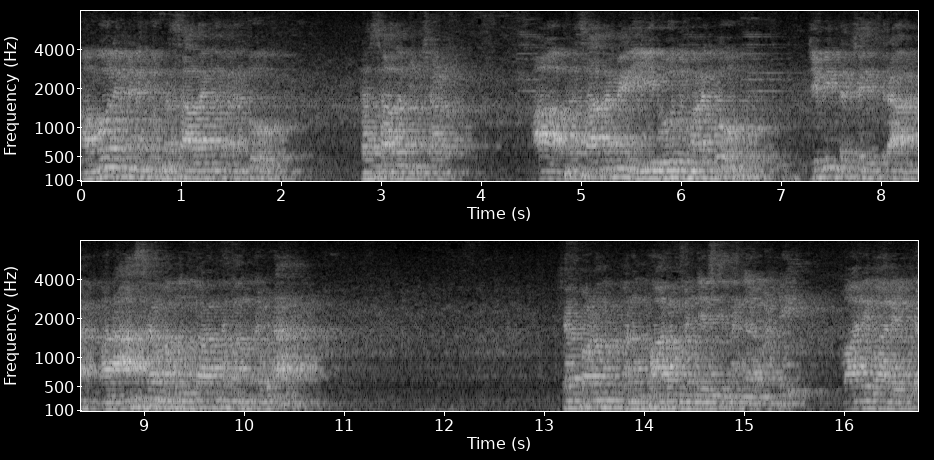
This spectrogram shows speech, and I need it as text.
అమూల్యమైన ఒక ప్రసాదంగా మనకు ప్రసాదం ఇచ్చాడు ఆ ప్రసాదమే ఈ రోజు మనకు జీవిత చరిత్ర మన ఆశ్రమ వృత్తాంతం అంతా కూడా చెప్పడం మనం ప్రారంభం చేస్తున్నాం కాబట్టి వారి వారి యొక్క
